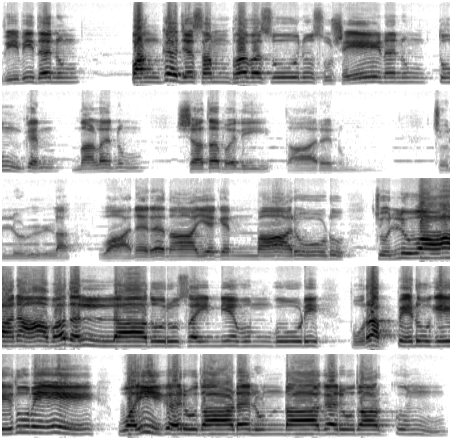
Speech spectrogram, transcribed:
വിവിധനും പങ്കജ സംഭവസൂനു സുഷേണനും തുങ്കൻ നളനും ശതബലി താരനും ചൊല്ലുള്ള വാനരനായകന്മാരോടു ചൊല്ലുവാനാവതല്ലാതൊരു സൈന്യവും കൂടി പുറപ്പെടുകേതുമേ? വൈകരുതാടലുണ്ടാകരുതാർക്കും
